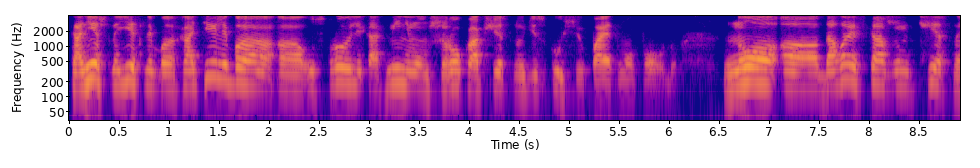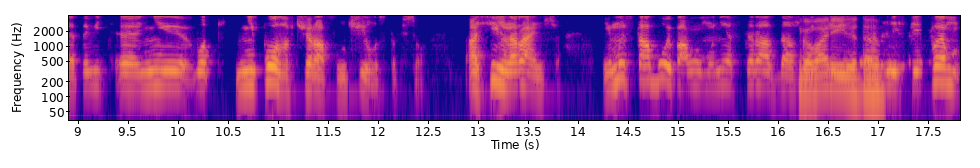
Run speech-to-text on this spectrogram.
Конечно, если бы хотели бы, э, устроили как минимум широкую общественную дискуссию по этому поводу. Но э, давай скажем честно, это ведь не, вот, не позавчера случилось-то все, а сильно раньше. И мы с тобой, по-моему, несколько раз даже говорили, да. Вести ФМ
